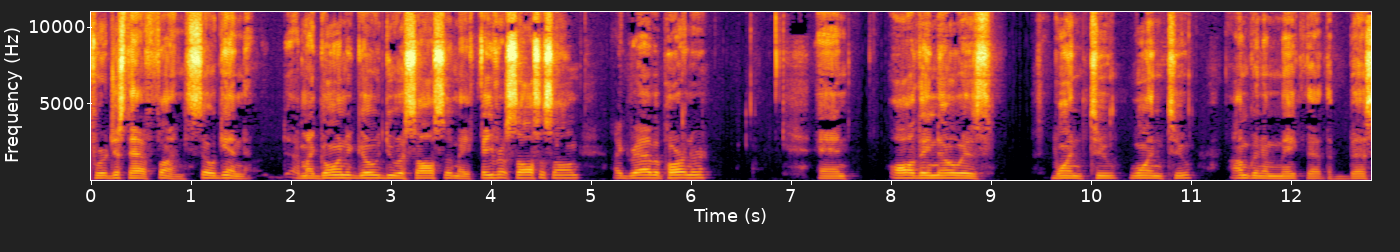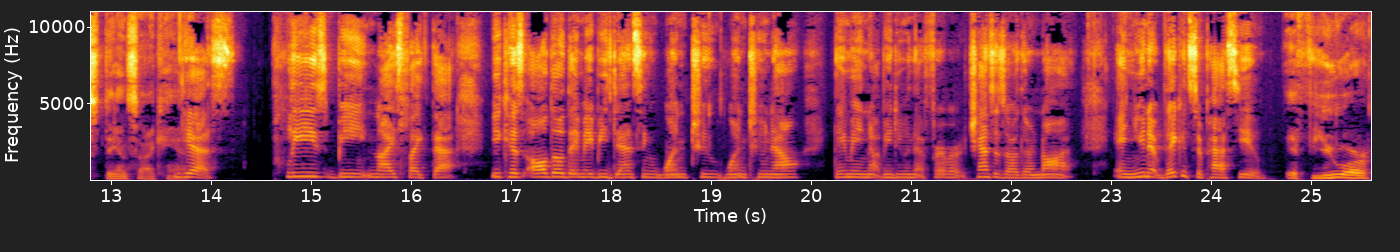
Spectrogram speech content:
for just to have fun. So again, am I going to go do a salsa, my favorite salsa song? I grab a partner, and all they know is one, two, one, two. I'm going to make that the best dance I can. Yes. Please be nice like that because although they may be dancing one, two, one, two now, they may not be doing that forever. Chances are they're not. And you know, they could surpass you. If you are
